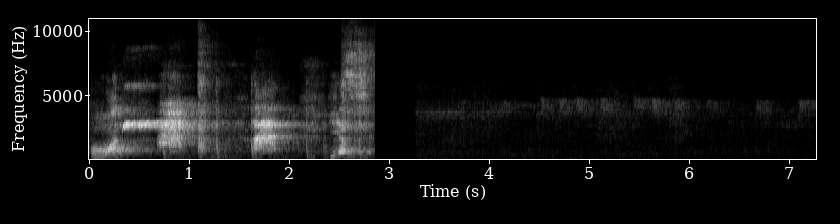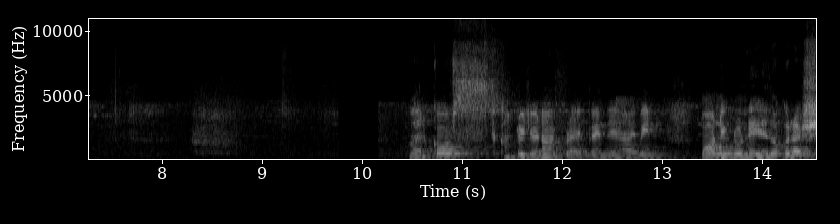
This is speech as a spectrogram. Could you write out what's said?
One. Yes. వర్కౌట్స్ కంప్లీట్ చేయడం ఎప్పుడు అయిపోయింది. ఐ మీన్ మార్నింగ్ నుండి ఏదో ఒక రష్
